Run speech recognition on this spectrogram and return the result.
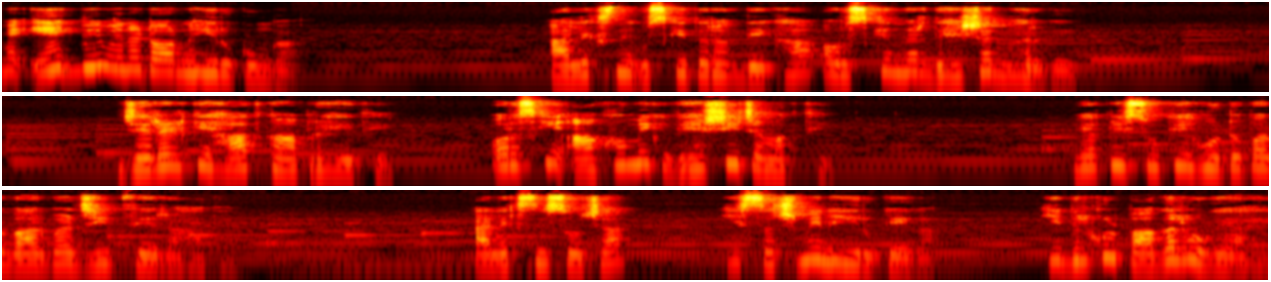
मैं एक भी मिनट और नहीं रुकूँगा। एलेक्स ने उसकी तरफ़ देखा और उसके अंदर दहशत भर गई। जेरल्ड के हाथ काँप रहे थे। और उसकी आँखों में एक वहशी चमक थी। वह अपने सूखे होठों पर बार बार जीप फेर रहा था। एलेक्स ने सोचा, ये सच में नहीं रुकेगा। ये बिल्कुल पागल हो गया है।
